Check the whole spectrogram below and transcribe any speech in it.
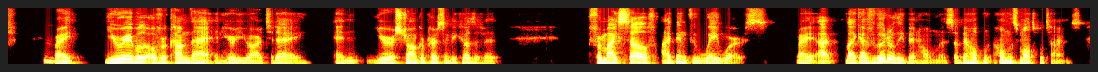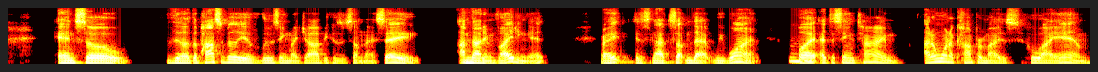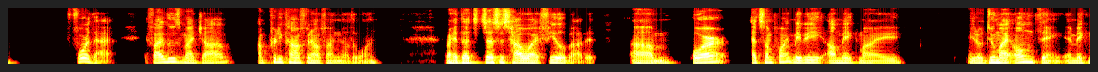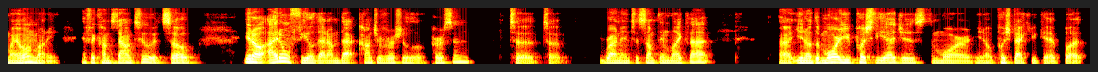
mm-hmm. right? You were able to overcome that, and here you are today, and you're a stronger person because of it. For myself, I've been through way worse, right? I like I've literally been homeless. I've been homeless multiple times, and so the the possibility of losing my job because of something I say, I'm not inviting it right? It's not something that we want. Mm-hmm. But at the same time, I don't want to compromise who I am for that. If I lose my job, I'm pretty confident I'll find another one, right? That's just is how I feel about it. Um, or at some point, maybe I'll make my, you know, do my own thing and make my own money if it comes down to it. So, you know, I don't feel that I'm that controversial a person to to run into something like that uh, you know the more you push the edges the more you know pushback you get but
